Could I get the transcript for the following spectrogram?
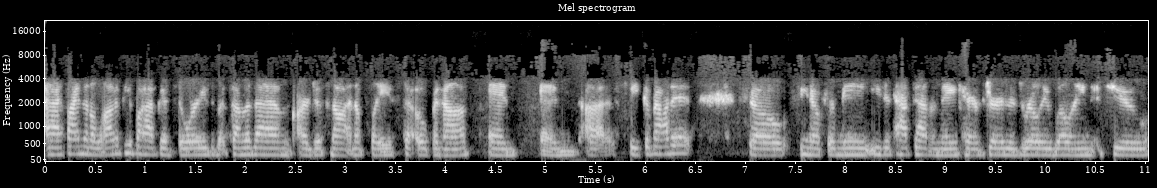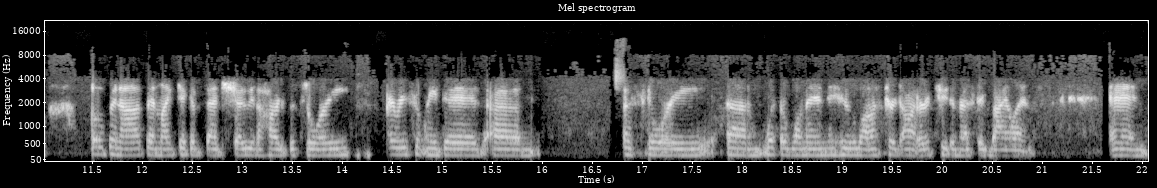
And I find that a lot of people have good stories, but some of them are just not in a place to open up and and uh, speak about it. So, you know, for me, you just have to have a main character who's really willing to open up and, like Jacob said, show you the heart of the story. I recently did um, a story um, with a woman who lost her daughter to domestic violence. And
